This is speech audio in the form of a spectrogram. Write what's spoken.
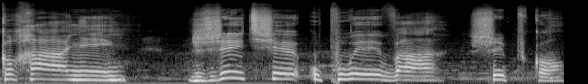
Kochani, życie upływa szybko.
